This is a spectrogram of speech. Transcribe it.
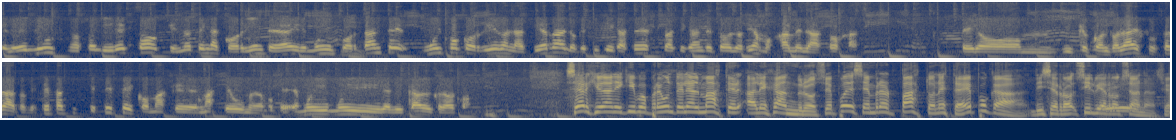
que le dé luz, no sol directo, que no tenga corriente de aire muy importante, muy poco riego en la tierra, lo que sí tiene que hacer es prácticamente todos los días mojarle las hojas. Pero mm, y que controlar el sustrato, que esté pa- que esté seco más que más que húmedo, porque es muy muy delicado el crotón. Sergio Dan Equipo, pregúntele al máster Alejandro, ¿se puede sembrar pasto en esta época? Dice Ro- Silvia Sí. Roxana. Sí.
